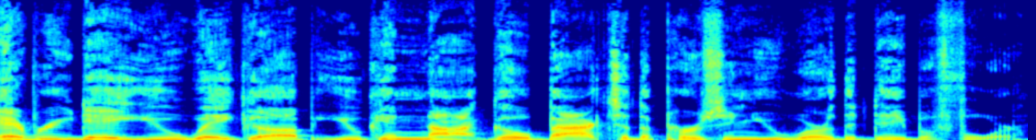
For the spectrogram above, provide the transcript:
Every day you wake up, you cannot go back to the person you were the day before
